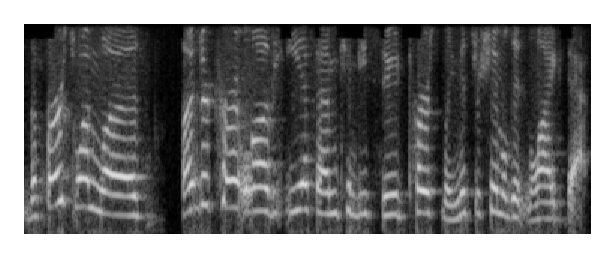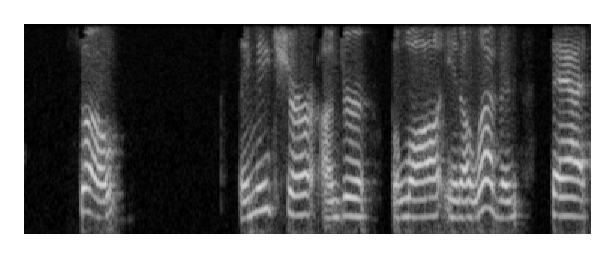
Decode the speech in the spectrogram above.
The first one was under current law, the EFM can be sued personally. Mr. Schimmel didn't like that. So they made sure under the law in 11 that,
